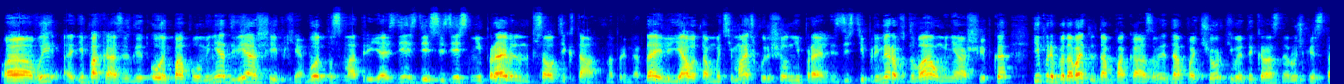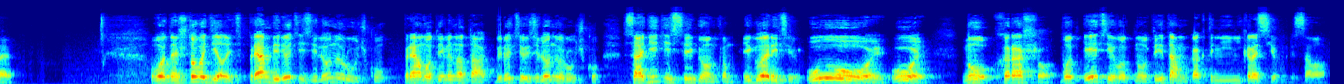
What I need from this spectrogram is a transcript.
а, вы, и показывает, говорит, ой, папа, у меня две ошибки, вот, посмотри, я здесь, здесь и здесь неправильно написал диктант, например, да, или я вот там математику решил неправильно, из 10 примеров два у меня ошибка, и преподаватель там показывает, да, подчеркивает и красной ручкой ставит. Вот, значит, что вы делаете? Прям берете зеленую ручку, прям вот именно так, берете зеленую ручку, садитесь с ребенком и говорите, ой, ой, ну, хорошо, вот эти вот, ну, ты там как-то не, некрасиво нарисовал.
